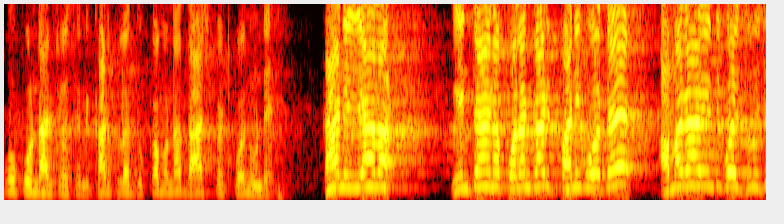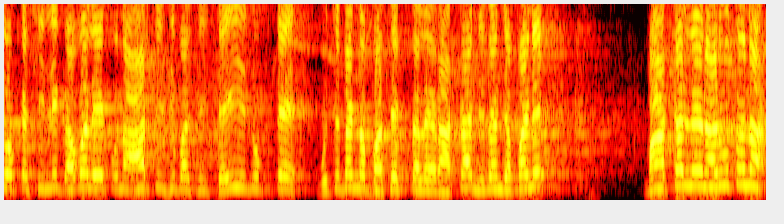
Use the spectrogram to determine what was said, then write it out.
ఊకుండాల్సి వస్తుంది. కడుపులో దుఃఖం ఉన్నా దాచిపెట్టుకొని ఉండేది. కానీ ఇవాళ ఇంటి ఆయన పొలం కాడికి పనికి పోతే అమ్మగారింటికి పోయి చూసి ఒక్క సిల్లి గవ్వ లేకుండా ఆర్టీసీ బస్సు చెయ్యి చూపితే ఉచితంగా బస్సు ఎక్కుతలేరు అక్క? నిజం చెప్పండి. మా అక్కలు నేను అడుగుతున్నా.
